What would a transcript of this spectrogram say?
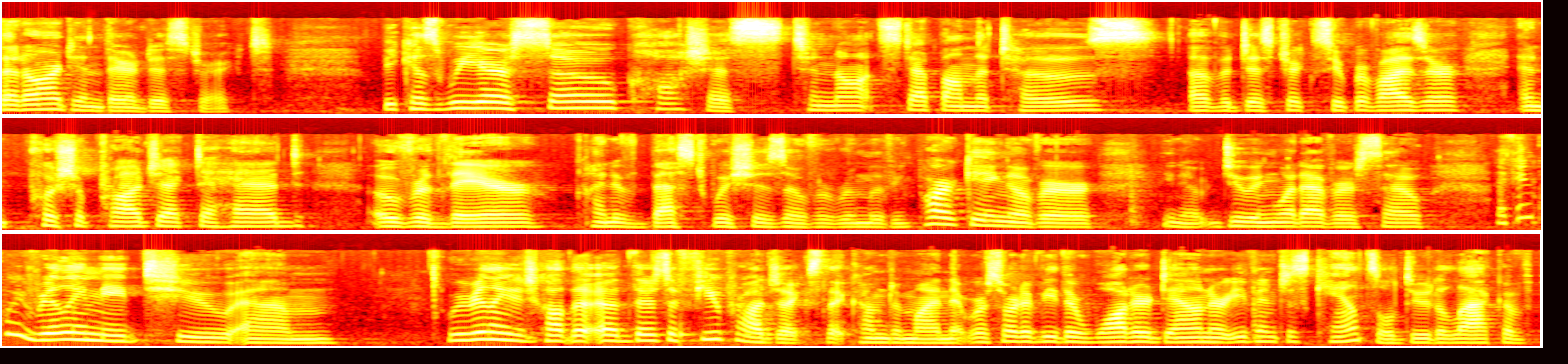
that aren't in their district. Because we are so cautious to not step on the toes of a district supervisor and push a project ahead over their kind of best wishes over removing parking, over you know doing whatever. So I think we really need to um, we really need to call. The, uh, there's a few projects that come to mind that were sort of either watered down or even just canceled due to lack of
